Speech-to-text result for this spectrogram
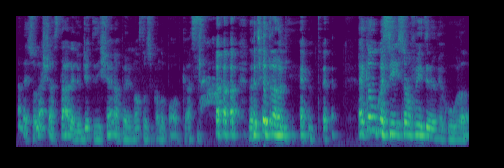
adesso lascia stare gli oggetti di scena per il nostro secondo podcast. non c'entrano niente. E comunque sì, sono finiti nel mio culo.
